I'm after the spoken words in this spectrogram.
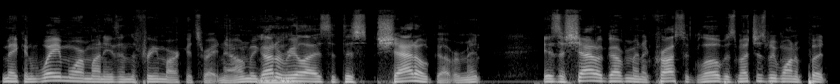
making way more money than the free markets right now, and we got to mm-hmm. realize that this shadow government is a shadow government across the globe. As much as we want to put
